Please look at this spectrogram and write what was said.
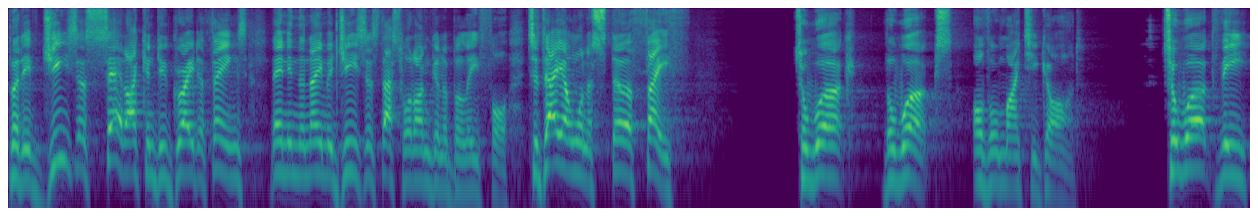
but if Jesus said I can do greater things, then in the name of Jesus, that's what I'm going to believe for. Today, I want to stir faith to work the works of Almighty God, to work the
